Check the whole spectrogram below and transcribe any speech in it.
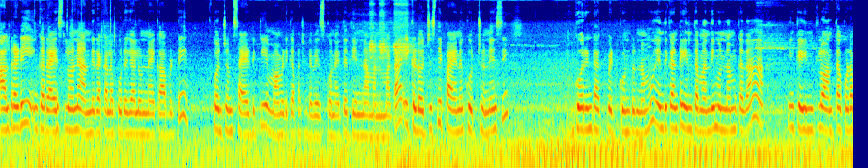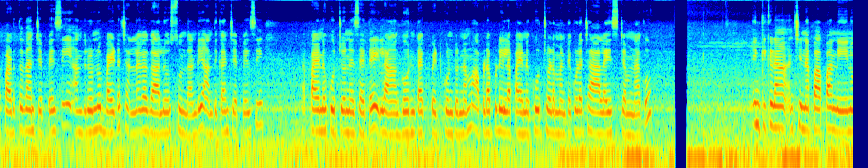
ఆల్రెడీ ఇంకా రైస్లోనే అన్ని రకాల కూరగాయలు ఉన్నాయి కాబట్టి కొంచెం సైడ్కి మామిడికాయ పచ్చడి వేసుకొని అయితే తిన్నామన్నమాట. ఇక్కడ వచ్చేసి పైన కూర్చునేసి గోరింటాకు పెట్టుకుంటున్నాము. ఎందుకంటే ఇంతమంది ఉన్నాం కదా ఇంకా ఇంట్లో అంతా కూడా పడుతుంది అని చెప్పేసి అందులోనూ బయట చల్లగా గాలి వస్తుందండి. అందుకని చెప్పేసి పైన కూర్చొనేసి అయితే ఇలా గోరింటాకు పెట్టుకుంటున్నాము. అప్పుడప్పుడు ఇలా పైన కూర్చోవడం అంటే కూడా చాలా ఇష్టం నాకు. ఇంక ఇక్కడ చిన్న పాప నేను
